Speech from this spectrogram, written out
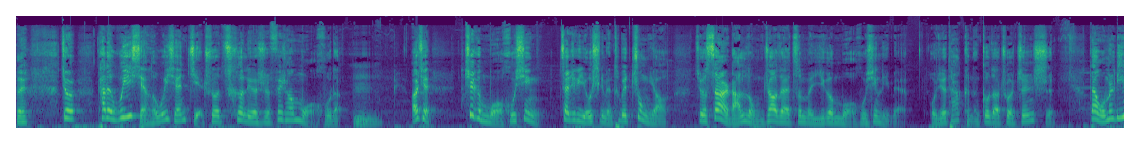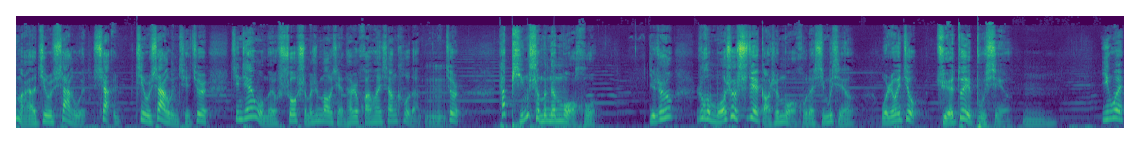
对，就是它的危险和危险解除的策略是非常模糊的。嗯，而且这个模糊性在这个游戏里面特别重要。就塞尔达笼罩在这么一个模糊性里面，我觉得它可能构造出了真实。但我们立马要进入下个问下进入下个问题，就是今天我们说什么是冒险，它是环环相扣的。嗯，就是它凭什么能模糊？也就是说，如果魔兽世界搞成模糊的，行不行？我认为就绝对不行。嗯，因为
